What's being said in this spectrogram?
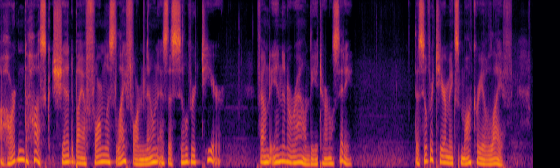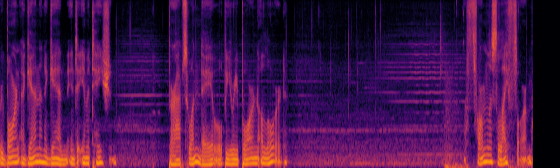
A hardened husk shed by a formless life form known as the Silver Tear, found in and around the Eternal City. The Silver Tear makes mockery of life, reborn again and again into imitation. Perhaps one day it will be reborn a lord. A formless life form.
